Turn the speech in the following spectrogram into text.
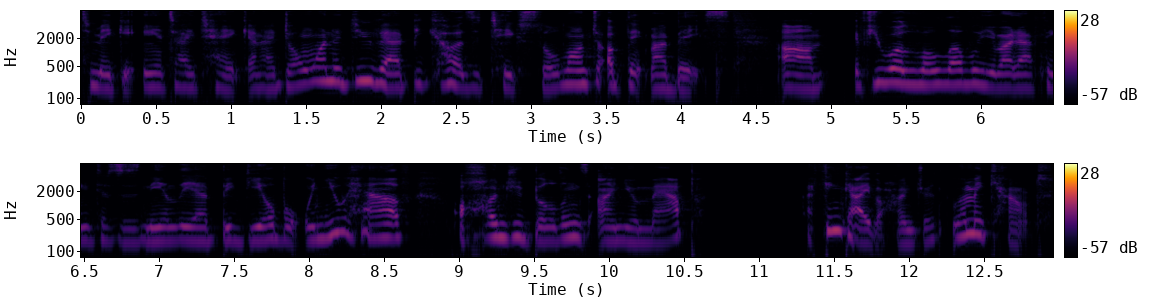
to make it anti-tank, and I don't want to do that because it takes so long to update my base. Um, if you are low level, you might not think this is nearly a big deal, but when you have a hundred buildings on your map, I think I have a hundred. Let me count.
